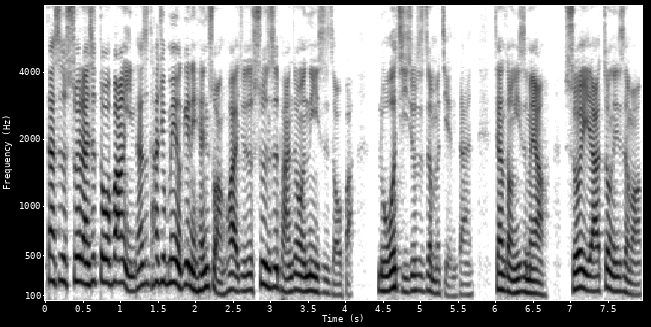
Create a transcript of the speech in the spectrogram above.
但是虽然是多方赢，但是它就没有给你很爽快，就是顺势盘中的逆势走法，逻辑就是这么简单，这样懂意思没有？所以啊，重点是什么？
